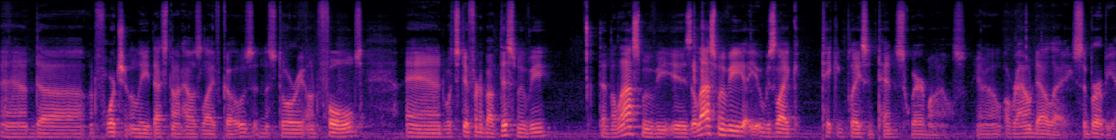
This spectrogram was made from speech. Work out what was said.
And uh, unfortunately, that's not how his life goes, and the story unfolds. And what's different about this movie than the last movie is the last movie it was like taking place in 10 square miles, you know, around LA, suburbia.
